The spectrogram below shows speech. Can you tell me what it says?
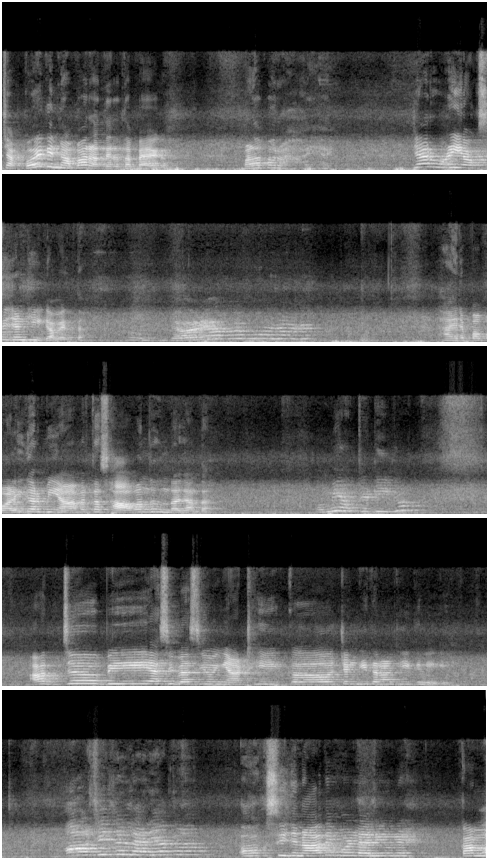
ਚੱਕ ਓਏ, ਕਿੰਨਾ ਭਾਰਾ ਤੇਰਾ ਤਾਂ ਬੈਗ। ਬੜਾ ਭਾਰਾ, ਹਾਏ। ਉਰੀ ਆਕਸੀਜਨ ਠੀਕ ਆ ਮੇਰੇ ਤਾਂ। ਹਾਏ ਰੱਬਾ ਬਾਲੀ ਗਰਮੀ ਆ ਮੇਰੇ ਤਾਂ ਸਾਹ ਬੰਦ ਹੁੰਦਾ ਜਾਂਦਾ। ਮੰਮੀ ਉੱਥੇ ਠੀਕ ਹੋ? ਅੱਜ ਵੀ ਐਸੀ ਵੈਸੀ ਹੋਈਆਂ ਠੀਕ ਚੰਗੀ ਤਰ੍ਹਾਂ ਠੀਕ ਨਹੀਂ ਗਈ ਆਕਸੀਜਨ ਲੈ ਲਿਆ ਕਰ ਆਕਸੀਜਨ ਆ ਦੇ ਹੁਣ ਲੈ ਲਈ ਉਰੇ। ਕੰਮ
